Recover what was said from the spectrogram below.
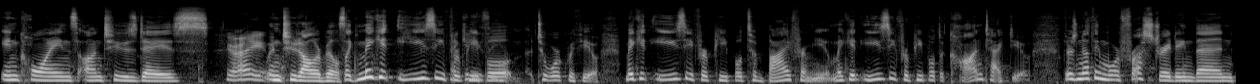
in coins on Tuesdays. You're right. In $2 bills. Like make it easy for Make people to work with you. Make it easy for people to buy from you. Make it easy for people to contact you. There's nothing more frustrating than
